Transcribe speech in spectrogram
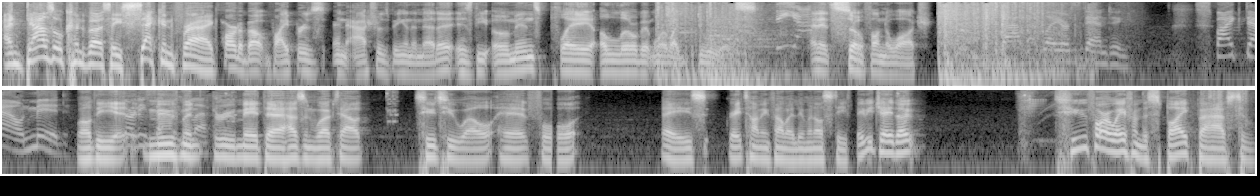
and Dazzle converts a second frag. part about Vipers and Astras being in the meta is the Omens play a little bit more like duels. And it's so fun to watch. Last player standing. Spike down mid. Well, the 30 uh, movement left. through mid there hasn't worked out too, too well here for FaZe. Great timing found by Luminosity. Baby J, though, too far away from the spike, perhaps, to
